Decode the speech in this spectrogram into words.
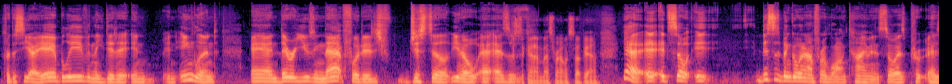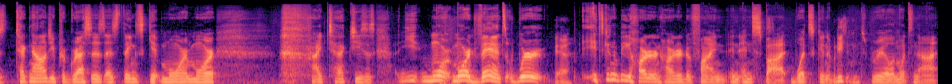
for the CIA, I believe, and they did it in in England. And they were using that footage just to, you know, as a, just to kind of mess around with stuff. Yeah. yeah, it, it's so it. This has been going on for a long time, and so as pro, as technology progresses, as things get more and more high tech, Jesus, more more advanced, we're Yeah. it's going to be harder and harder to find and, and spot what's going to be what's real and what's not.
